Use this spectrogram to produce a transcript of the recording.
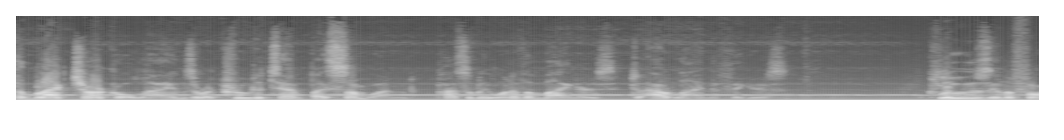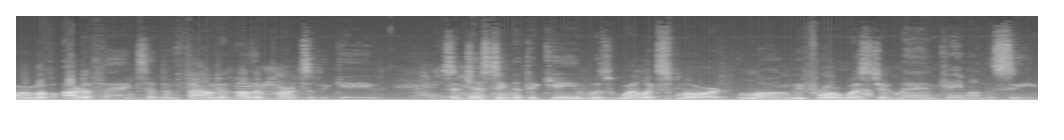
The black charcoal lines are a crude attempt by someone, possibly one of the miners, to outline the figures. Clues in the form of artifacts have been found in other parts of the cave suggesting that the cave was well explored long before Western man came on the scene.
